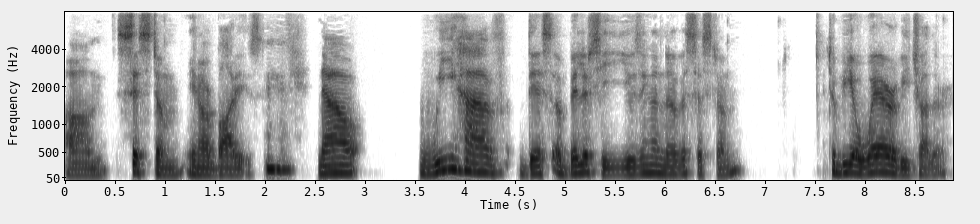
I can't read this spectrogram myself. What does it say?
um, system in our bodies. Mm-hmm. now we have this ability using a nervous system to be aware of each other.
